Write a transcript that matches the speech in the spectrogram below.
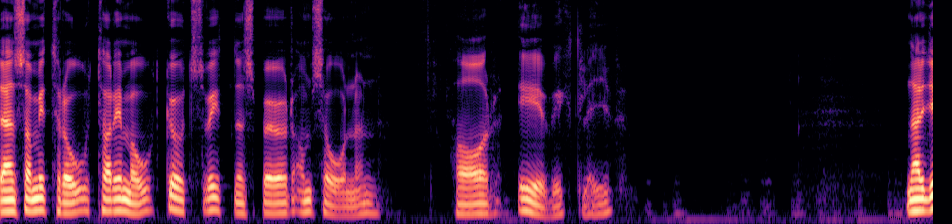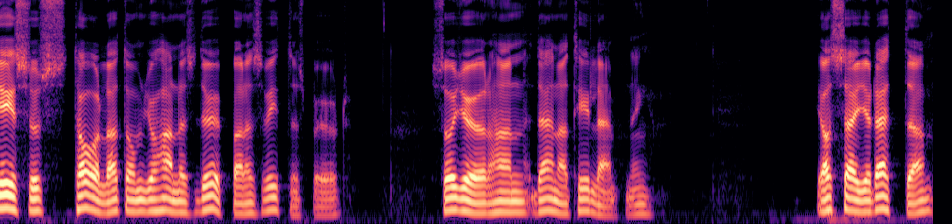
Den som i tro tar emot Guds vittnesbörd om Sonen har evigt liv. När Jesus talat om Johannes döparens vittnesbörd så gör han denna tillämpning. Jag säger detta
